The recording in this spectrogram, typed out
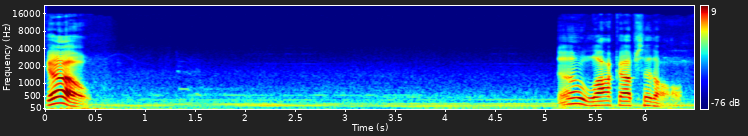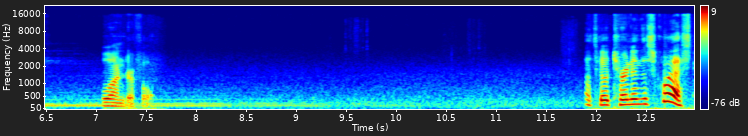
go. No lockups at all. Wonderful. Let's go turn in this quest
